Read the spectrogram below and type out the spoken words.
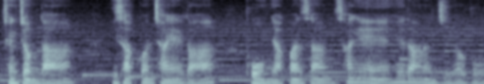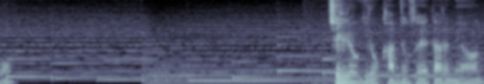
쟁점나 이 사건 장애가 보험약관상 상해에 해당하는지 여부. 진료기록 감정서에 따르면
